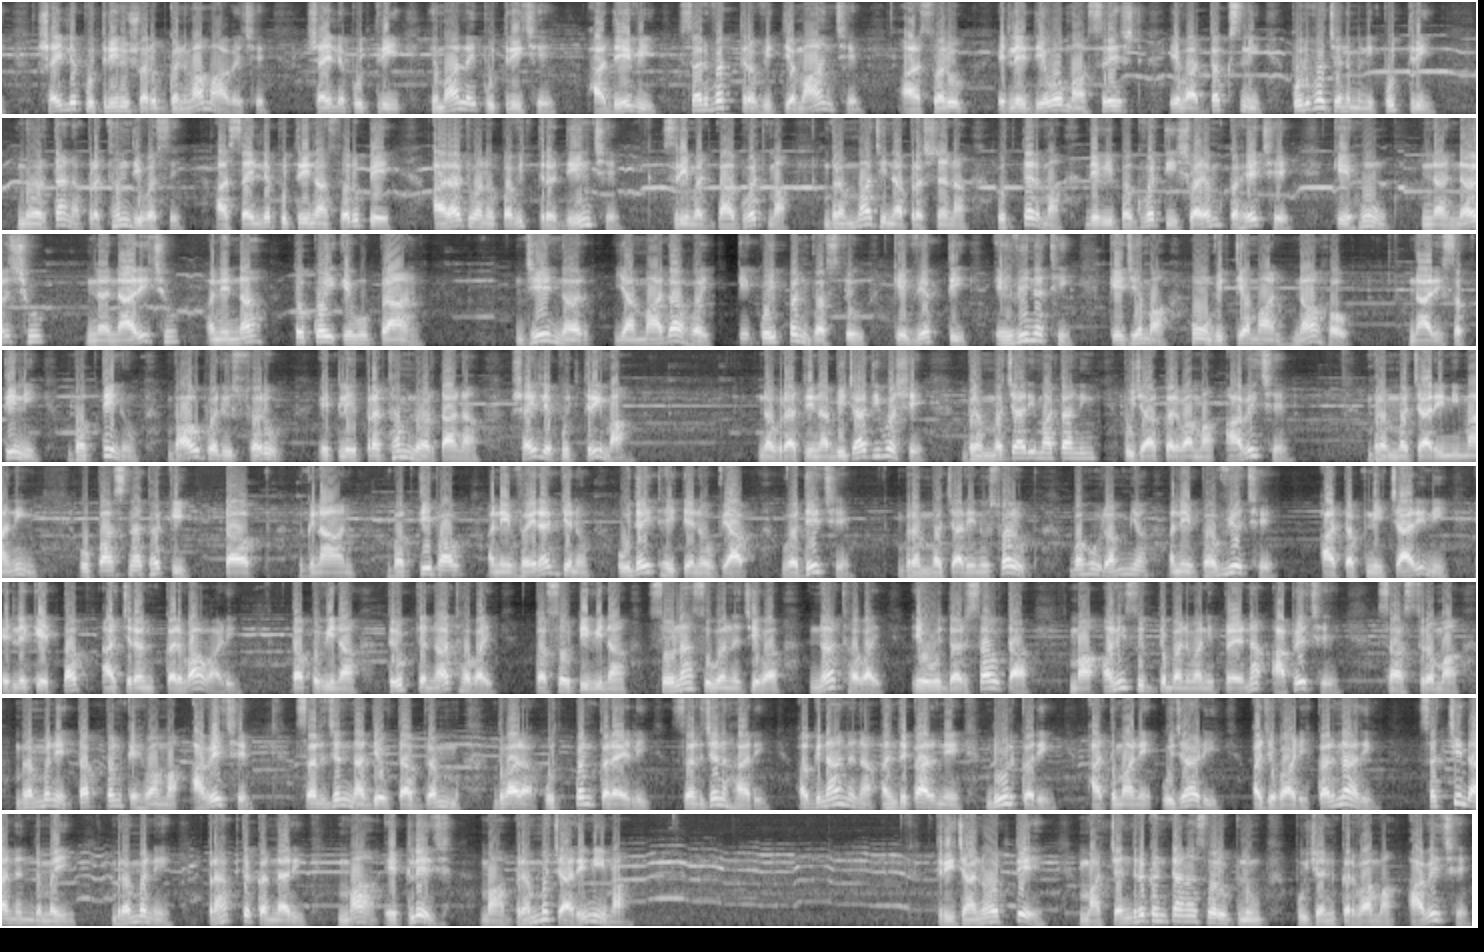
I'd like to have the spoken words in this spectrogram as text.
શૈલ્યપુત્રીનું સ્વરૂપ ગણવામાં આવે છે. શૈલ્યપુત્રી હિમાલય પુત્રી છે. આ દેવી સર્વત્ર વિદ્યમાન છે. આ સ્વરૂપ એટલે દેવોમાં શ્રેષ્ઠ એવા દક્ષની પૂર્વજન્મની પુત્રી નોરતાના પ્રથમ દિવસે આ શૈલ્યપુત્રીના સ્વરૂપે આરાધવાનો પવિત્ર દિન છે. શ્રીમદ ભાગવતમાં બ્રહ્માજીના પ્રશ્નના ઉત્તરમાં દેવી ભગવતી સ્વયં કહે છે કે, હું ન નર છું, ન નારી છું અને ન તો કોઈ એવું પ્રાણ. જે નર યા માદા હોય કે કોઈ પણ વસ્તુ કે વ્યક્તિ એવી નથી કે જેમાં હું વિદ્યમાન ન હોઉં. નારી શક્તિની ભક્તિનું ભાવભર્યું સ્વરૂપ એટલે પ્રથમ નોરતાના શૈલ્યપુત્રીમાં નવરાત્રિના બીજા દિવસે બ્રહ્મચારી માતાની પૂજા કરવામાં આવે છે. બ્રહ્મચારીની માની ઉપાસના થકી તપ, જ્ઞાન, ભક્તિભાવ અને વૈરાગ્યનો ઉદય થઈ તેનો વ્યાપ વધે છે. બ્રહ્મચારીનું સ્વરૂપ બહુ રમ્ય અને ભવ્ય છે. આ તપની ચારીની, એટલે કે તપ આચરણ કરવાવાળી. તપ વિના તૃપ્ત ન થવાય, કસોટી વિના સોના સુવર્ણ જેવા ન થવાય, એવું દર્શાવતા માં અનિશુદ્ધ બનવાની પ્રેરણા આપે છે. શાસ્ત્રોમાં બ્રહ્મને તપ પણ કહેવામાં આવે છે. સર્જનના દેવતા બ્રહ્મ દ્વારા ઉત્પન્ન કરાયેલી સર્જનહારી અજ્ઞાનના અંધકારને દૂર કરી, આત્માને ઉજાડી અજવાળી કરનારી, સચ્ચિદાનંદમયી બ્રહ્મને પ્રાપ્ત કરનારી માં એટલે જ માં બ્રહ્મચારીની માં. ત્રીજા તે માં ચંદ્રઘંટાના સ્વરૂપનું પૂજન કરવામાં આવે છે.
